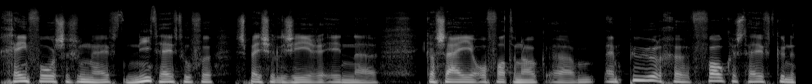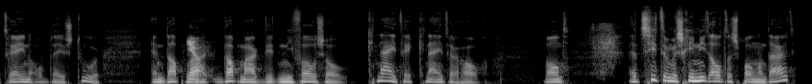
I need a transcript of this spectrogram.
geen voorseizoen heeft, niet heeft hoeven specialiseren in eh kasseien of wat dan ook. ehm, en puur gefocust heeft kunnen trainen op deze Tour. En dat, Ja. maakt, dat maakt dit niveau zo knijter, knijter hoog. Want het ziet er misschien niet altijd spannend uit,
